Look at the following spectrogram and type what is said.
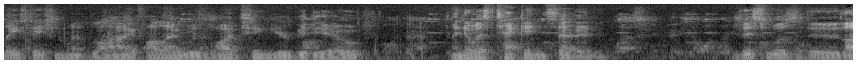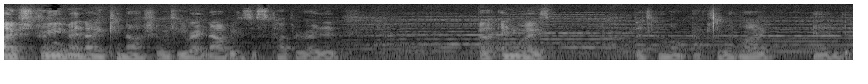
PlayStation went live while I was watching your video, and it was Tekken 7. This was the live stream, and I cannot show it to you right now because it's copyrighted. But anyways, the channel actually went live, and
